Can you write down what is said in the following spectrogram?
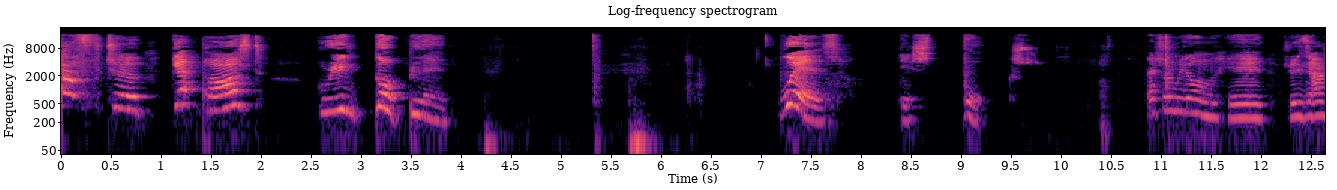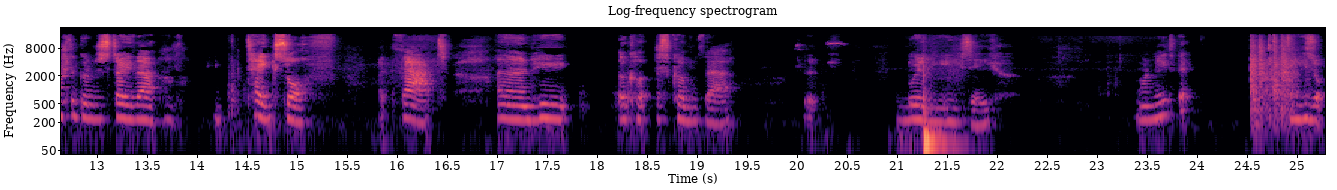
have to get past Green Goblin. With this box. That's going to be on here, so he's actually going to stay there. He takes off like that, and then he just comes there. So it's really easy. I need to get these off.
